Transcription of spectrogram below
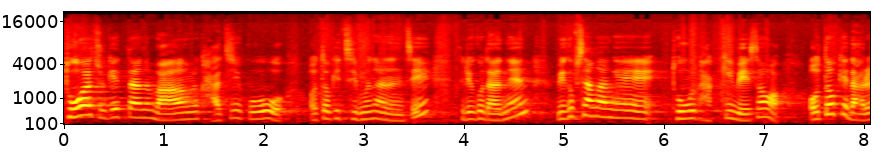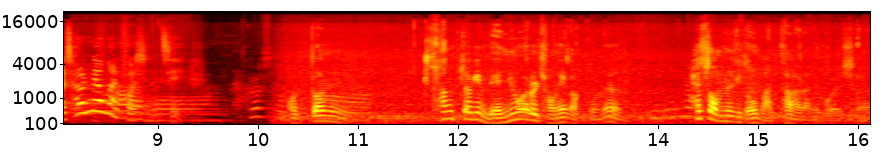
도와주겠다는 마음을 가지고 어떻게 질문하는지 그리고 나는 위급 상황에 도움을 받기 위해서 어떻게 나를 설명할 것인지 어떤 추상적인 매뉴얼을 정해 갖고는 할 수 없는 게 너무 많다라는 거였어요.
